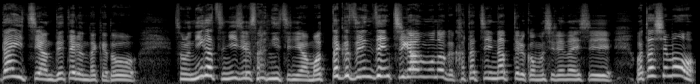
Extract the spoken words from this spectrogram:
第1案出てるんだけどその2月23日には全く全然違うものが形になってるかもしれないし私も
